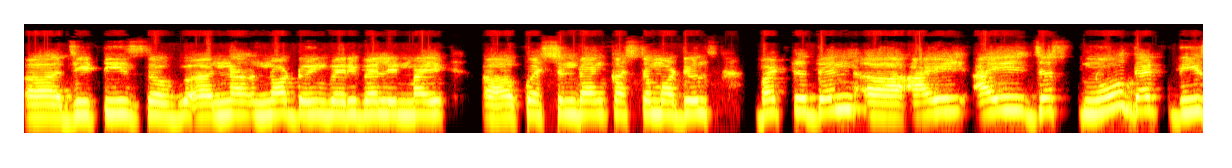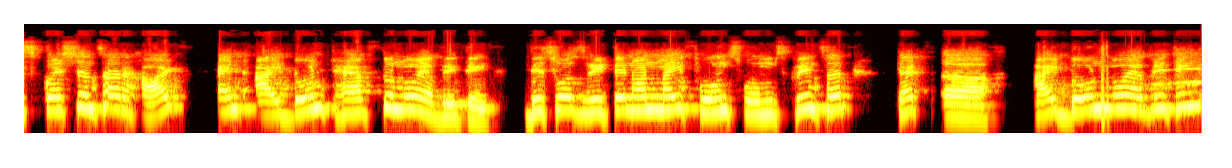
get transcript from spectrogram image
uh, GTs, uh, not, doing very well in my uh, question bank custom modules. But then uh, I I just know that these questions are hard and I don't have to know everything. This was written on my phone's home screen, sir. That uh, I don't know everything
